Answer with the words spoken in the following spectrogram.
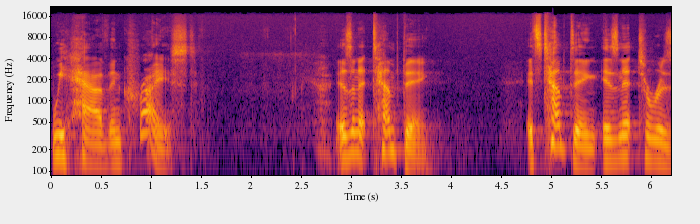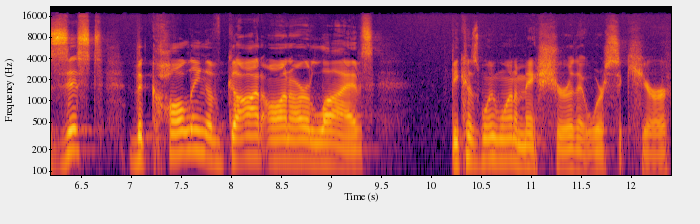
we have in Christ. Isn't it tempting? It's tempting, isn't it, to resist the calling of God on our lives because we want to make sure that we're secure,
